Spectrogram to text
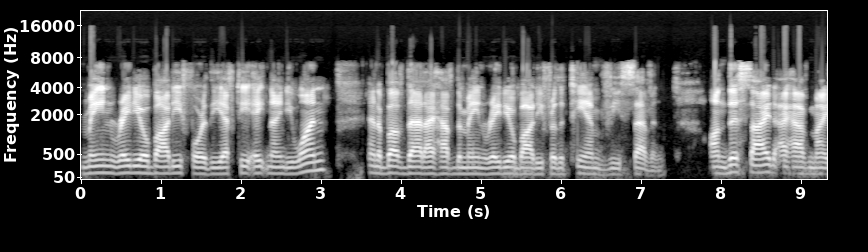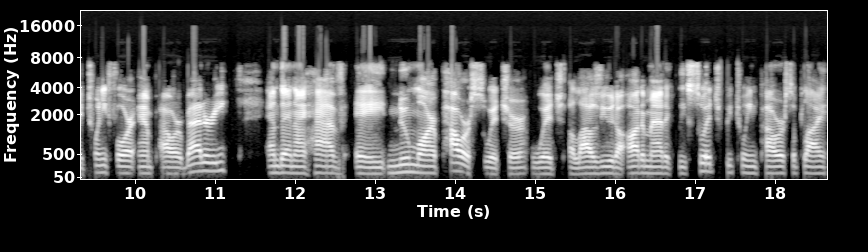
main radio body for the FT891 and above that I have the main radio body for the TMV7. On this side I have my 24 amp hour battery and then I have a Numar power switcher, which allows you to automatically switch between power supply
